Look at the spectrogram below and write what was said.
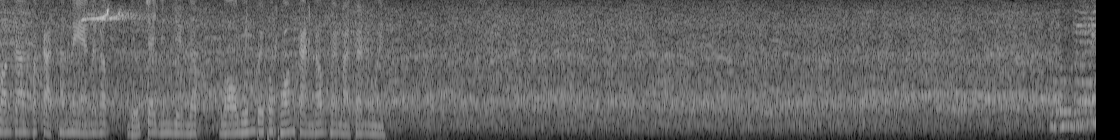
ฟังการประกาศคะแนนนะครับ เดี๋ยวใจเย็นๆครับรอลุ้นไปพร้อมๆกันครับแฟนหมัดแฟนมวยโอเค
